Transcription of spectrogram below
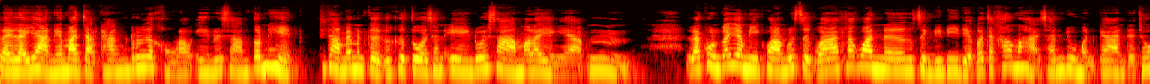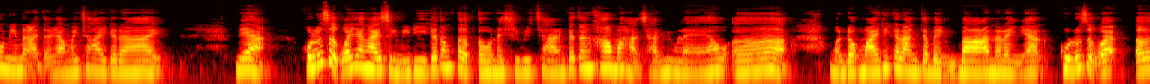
หลาย ๆ อย่างเนี่ยมาจากทางเลือกของเราเองด้วยซ้ำต้นเหตุที่ทำให้มันเกิดก็คือตัวฉันเองด้วยซ้ำอะไรอย่างเงี้ย อืม แล้วคุณก็ยังมีความรู้สึกว่าสักวันหนึ่งสิ่งดี ๆ เดี๋ยวก็จะเข้ามาหาฉันอยู่เหมือนกัน แต่ช่วงนี้มันอาจจะยังไม่ใช่ก็ได้ เนี่ยคุณรู้สึกว่ายังไงสิ่งดีๆก็ต้องเติบโตในชีวิตฉันก็ต้องเข้ามาหาฉันอยู่แล้ว เออ เหมือนดอกไม้ที่กำลังจะเบ่งบานอะไรเงี้ย คุณรู้สึกว่า เออ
